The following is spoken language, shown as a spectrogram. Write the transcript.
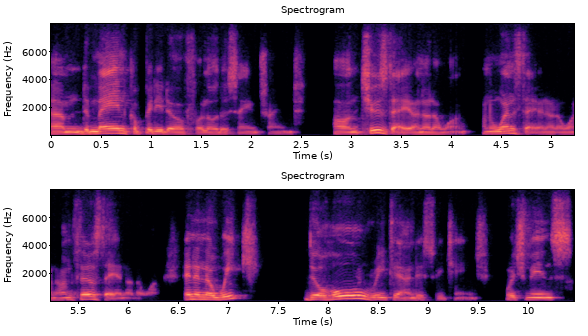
um, the main competitor followed the same trend on Tuesday, another one, on Wednesday, another one, on Thursday, another one. And in a week, the whole retail industry changed, which means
